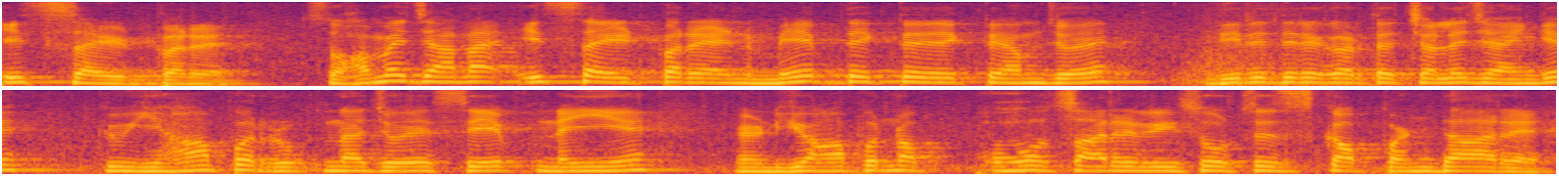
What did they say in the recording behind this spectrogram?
इस साइड पर है। सो हमें जाना इस साइड पर एंड मैप देखते देखते हम जो है धीरे धीरे करते चले जाएँगे, क्योंकि यहाँ पर रुकना जो है सेफ़ नहीं है। एंड यहाँ पर ना बहुत सारे रिसोर्सेज का भंडार है।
